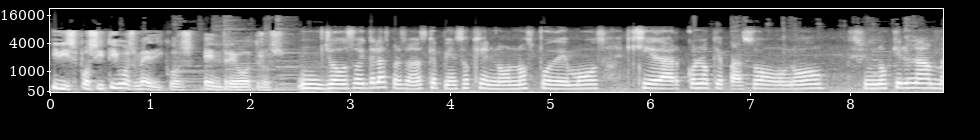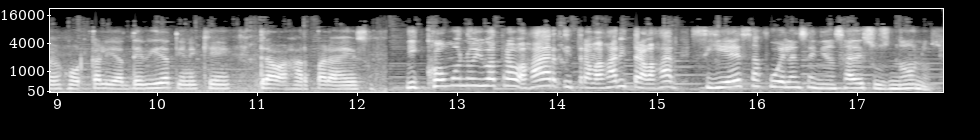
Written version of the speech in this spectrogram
y dispositivos médicos, entre otros. Yo soy de las personas que pienso que no nos podemos quedar con lo que pasó. Uno, si uno quiere una mejor calidad de vida, tiene que trabajar para eso. ¿Y cómo no iba a trabajar y trabajar y trabajar si esa fue la enseñanza de sus nonos?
